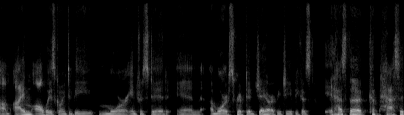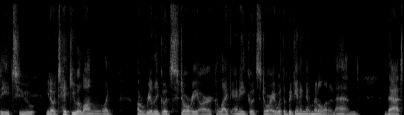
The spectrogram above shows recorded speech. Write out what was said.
um, I'm always going to be more interested in a more scripted JRPG because it has the capacity to, you know, take you along like a really good story arc, like any good story with a beginning and a middle and an end. That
